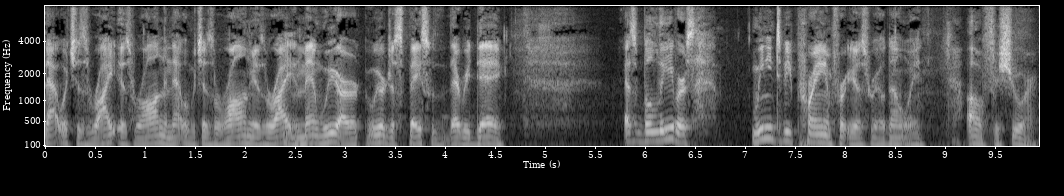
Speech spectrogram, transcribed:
that which is right is wrong, and that which is wrong is right. And man, we are we are just faced with it every day. As believers, we need to be praying for Israel, don't we? Oh, for sure.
